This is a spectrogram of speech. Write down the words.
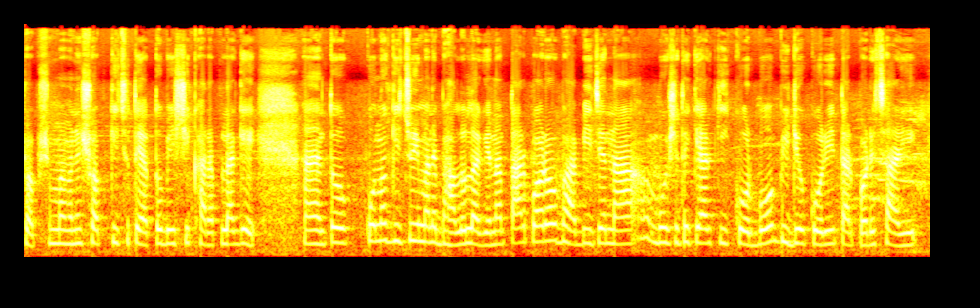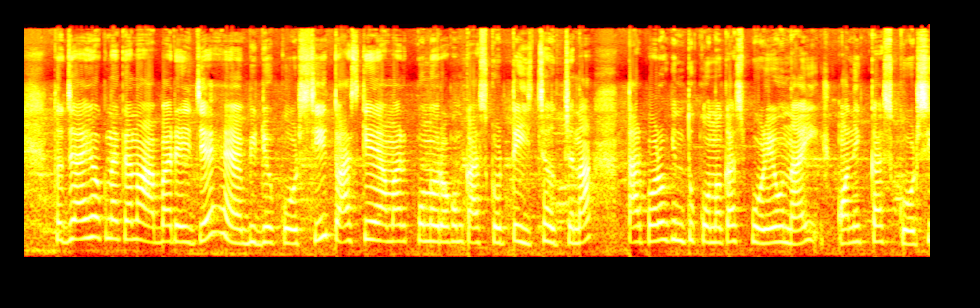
সবসময়। মানে সব কিছুতে এত বেশি খারাপ লাগে তো কোনো কিছুই মানে ভালো লাগে না। তারপরেও ভাবি যে না, বসে থেকে আর কি করব? ভিডিও করি, তারপরে ছাড়ি। তো যাই হোক না কেন, আবার এই যে ভিডিও করছি। তো আজকে আমার কোনো রকম কাজ করতে ইচ্ছা হচ্ছে না। তারপরেও কিন্তু কোনো কাজ পড়েও নাই। অনেক কাজ করছি,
